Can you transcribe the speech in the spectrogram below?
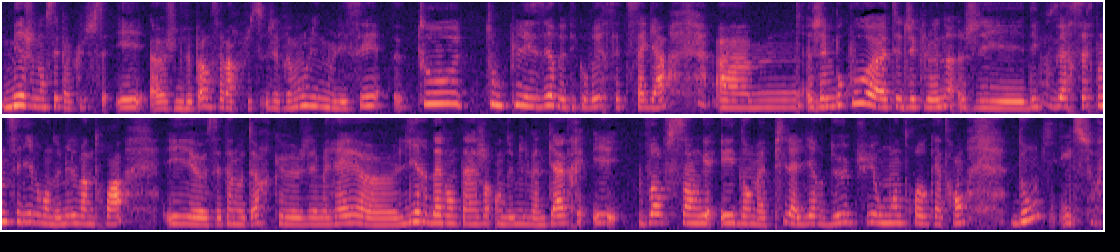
mais je n'en sais pas plus et euh, je ne veux pas en savoir plus. J'ai vraiment envie de me laisser tout le plaisir de découvrir cette saga. Euh, j'aime beaucoup euh, TJ Klune, j'ai découvert certains de ses livres en 2023 et euh, c'est un auteur que j'aimerais lire davantage en 2024 et Wolfsang est dans ma pile à lire depuis au moins 3 ou 4 ans donc il serait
